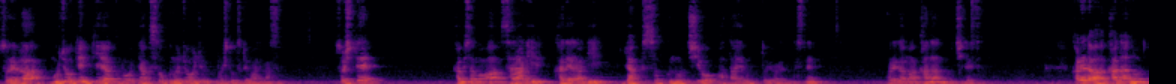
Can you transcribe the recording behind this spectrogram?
それが無条件契約の約束の成就の一つでもあります。そして神様はさらに彼らに約束の地を与えると言われるんですね。これがまあカナンの地です。彼らはカナンの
